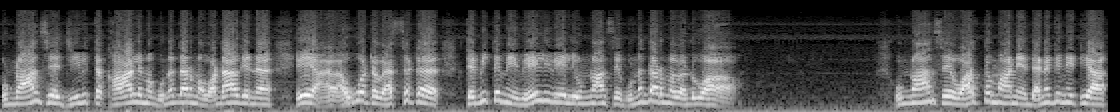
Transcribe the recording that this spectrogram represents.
උන්වහන්සේ ජීවිත කාලෙම ಗುಣධර්ම වඩාගෙන ඒ අවුවට වැස්සට තෙමිතෙමි වේලි වේලි උන්වහන්සේ ಗುಣධර්ම වැඩුවා. උන්වහන්සේ වර්තමානයේ දැනගෙන හිටියා.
